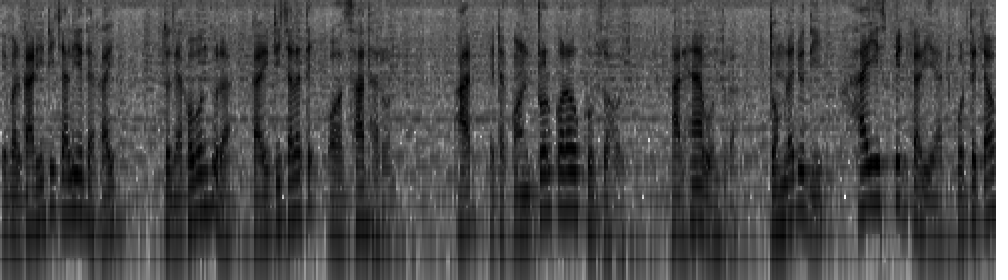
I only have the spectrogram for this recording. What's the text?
এবার গাড়িটি চালিয়ে দেখাই। তো দেখো বন্ধুরা, গাড়িটি চালাতে অসাধারণ। আর এটা কন্ট্রোল করাও খুব সহজ। আর হ্যাঁ বন্ধুরা, তোমরা যদি হাই স্পিড গাড়ি অ্যাড করতে চাও,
